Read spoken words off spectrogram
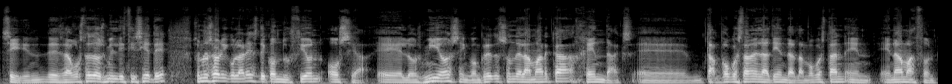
Sí, desde agosto de 2017 son unos auriculares de conducción ósea. Eh, los míos, en concreto, son de la marca Gendax. Eh, tampoco están en la tienda, tampoco están en, en Amazon.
